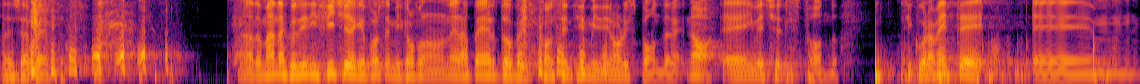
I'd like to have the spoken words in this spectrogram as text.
adesso è aperto. Una domanda così difficile che forse il microfono non era aperto per consentirmi di non rispondere. No, eh, invece rispondo. Sicuramente ehm,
